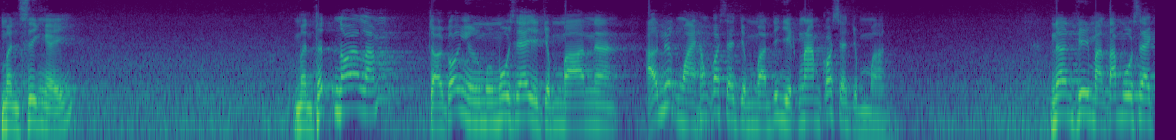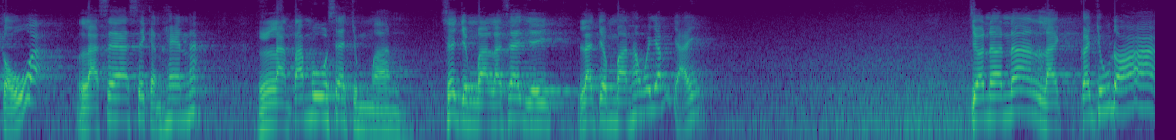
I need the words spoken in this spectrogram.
mình suy nghĩ. Mình thích nói lắm. Trời có nhiều người mua xe về chùm mền nè. Ở nước ngoài không có xe chùm mền chứ Việt Nam có xe chùm mền. Nên khi mà người ta mua xe cũ á là xe second hand á là người ta mua xe chùm mền xe chùm bàn là xe gì? Là chùm bàn không có dám chạy. Cho nên đó là cái chú đó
